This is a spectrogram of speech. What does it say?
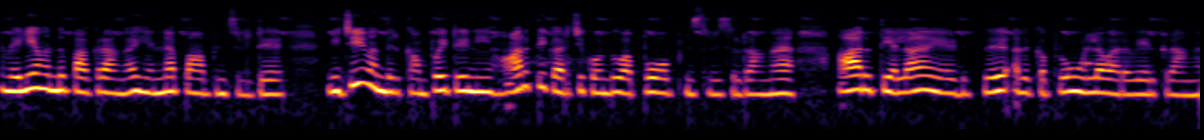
வெளியே வந்து பார்க்குறாங்க என்னப்பா? அப்படின்னு சொல்லிட்டு விஜய் வந்திருக்கான். போயிட்டு நீ ஆரத்தி கரைச்சி கொண்டு வாப்போ அப்படின்னு சொல்லி சொல்கிறாங்க ஆரத்தி எல்லாம் எடுத்து அதுக்கப்புறம் உள்ளே வரவே இருக்கிறாங்க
